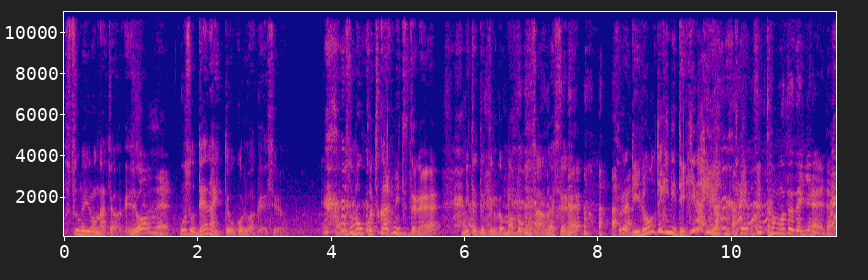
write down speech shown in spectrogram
普通の色になっちゃうわけでしょ？ですよね。そうすると出ないって怒るわけですよ。そう僕こっちから見ててね。見ててっていうのか、まあ、僕も参加してね。それは理論的にできないよって。もともとできないだろう。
